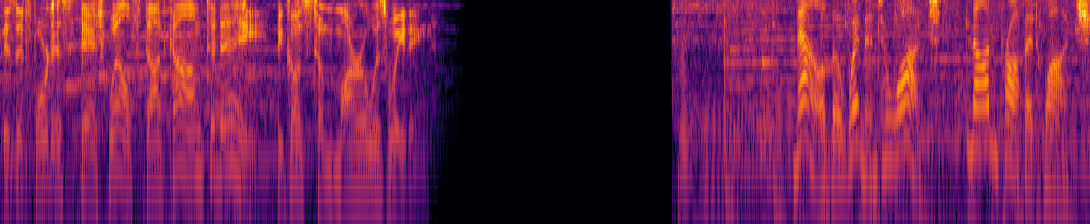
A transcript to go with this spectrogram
Visit fortis-wealth.com today because tomorrow is waiting. Now, the Women to Watch, Nonprofit Watch.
